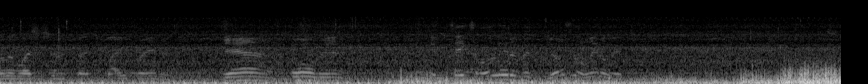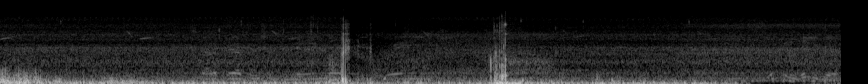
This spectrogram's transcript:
Otherwise, it's going to start vibrating. Yeah, oh man. It takes a little bit, just a little bit. Just gotta pay attention to the angle, weight. Looking really good.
